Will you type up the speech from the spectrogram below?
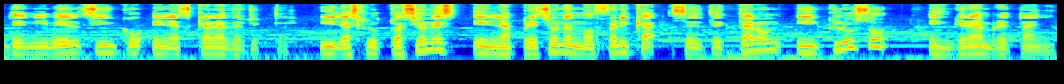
de nivel 5 en la escala de Richter, y las fluctuaciones en la presión atmosférica se detectaron incluso en Gran Bretaña.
